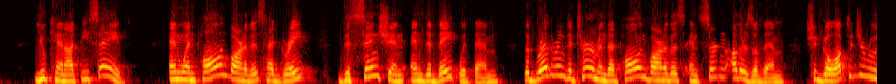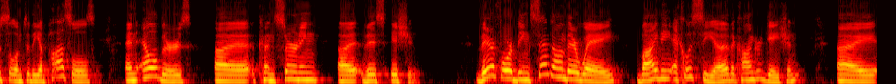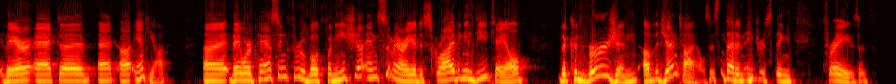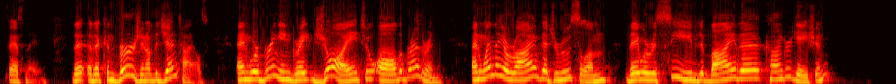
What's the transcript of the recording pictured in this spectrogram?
you cannot be saved. And when Paul and Barnabas had great dissension and debate with them, the brethren determined that Paul and Barnabas and certain others of them should go up to Jerusalem to the apostles and elders uh, concerning uh, this issue. Therefore, being sent on their way by the ecclesia, the congregation, uh, there at, uh, at uh, Antioch, uh, they were passing through both Phoenicia and Samaria, describing in detail the conversion of the Gentiles. Isn't that an interesting phrase? It's fascinating. The, the conversion of the Gentiles. And were bringing great joy to all the brethren. And when they arrived at Jerusalem, they were received by the congregation,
